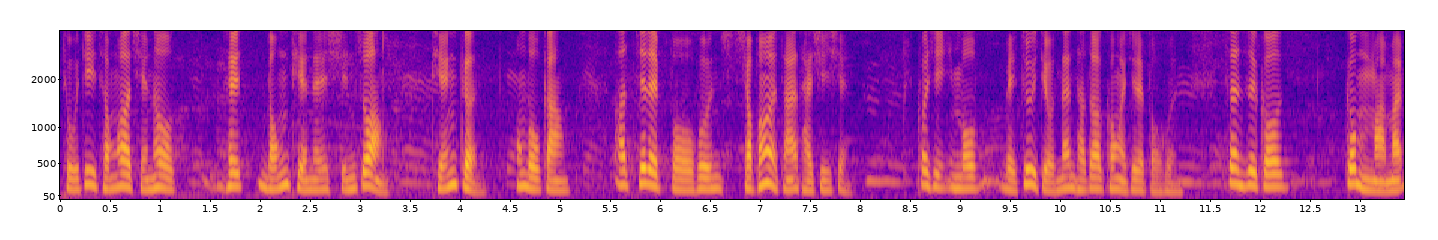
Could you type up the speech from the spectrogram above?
土地重划前后。迄农田的形状、田埂拢无共，啊，即个部分小朋友知影台七线，可是伊无未注意到咱头拄仔讲诶即个部分，甚至讲讲毋慢慢，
